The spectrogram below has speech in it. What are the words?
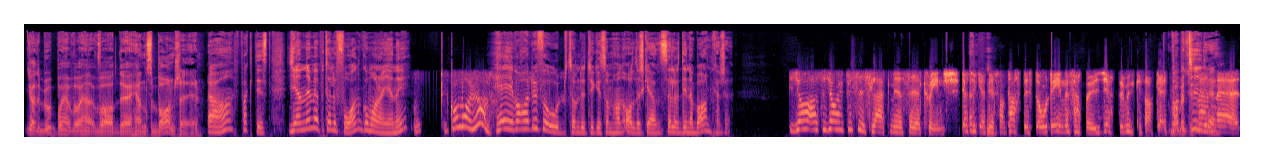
Ja, det beror på vad, vad hens barn säger. Ja, faktiskt. Jenny är med på telefon. God morgon Jenny. God morgon. Hej, vad har du för ord som du tycker som har en åldersgräns? Eller dina barn kanske? Ja, alltså jag har precis lärt mig att säga cringe. Jag tycker att det är ett fantastiskt ord. Det innefattar ju jättemycket saker. Vad betyder men, det?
